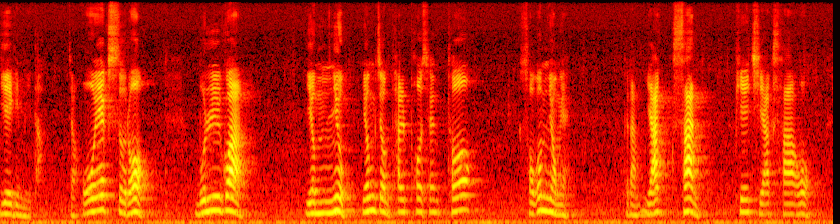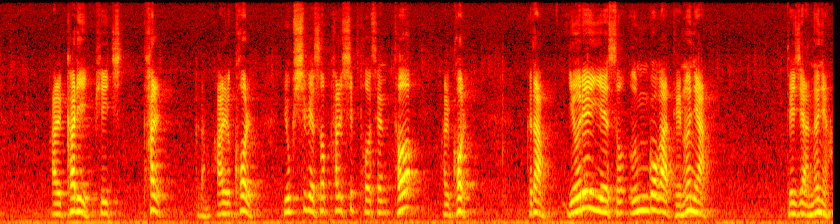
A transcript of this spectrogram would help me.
이 얘기입니다. 자, OX로 물과 염육 0.8% 소금 용해 그 다음 약산 pH 약 4, 5 알카리 pH 8 그 다음 알콜 60에서 80% 알콜 그 다음 열에 의해서 응고가 되느냐 되지 않느냐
